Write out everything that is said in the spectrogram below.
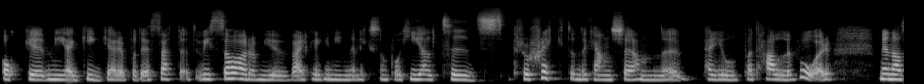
och eh, mer giggare på det sättet. Vissa har de ju verkligen inne liksom på heltidsprojekt under kanske en eh, period på ett halvår. Medan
